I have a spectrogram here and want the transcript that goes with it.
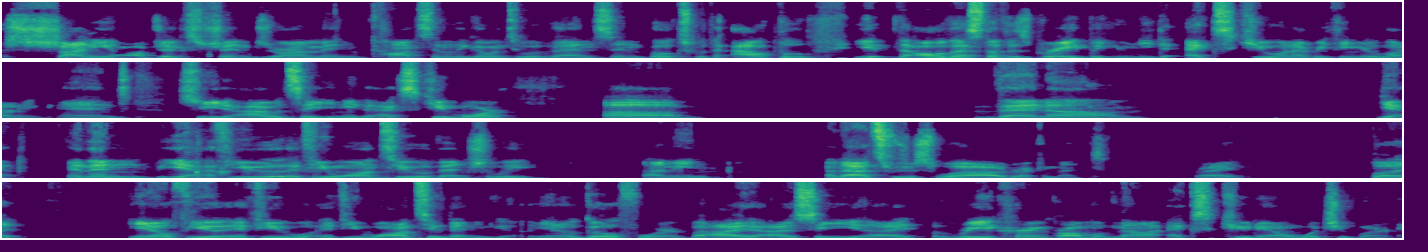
shiny objects syndrome and constantly going to events and books without the you, all that stuff is great, but you need to execute on everything you're learning. And so, you, I would say you need to execute more. Um, then, um, yeah, and then yeah, if you if you want to eventually I mean, that's just what I would recommend, right? But you know, if you if you if you want to, then you, know go for it. But I I see a reoccurring problem of not executing on what you learned.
